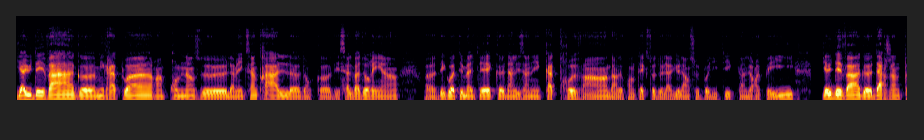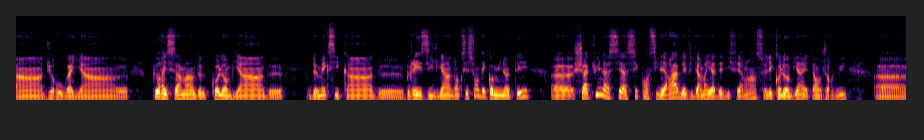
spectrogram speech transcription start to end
Il y a eu des vagues migratoires en provenance de l'Amérique centrale, donc des Salvadoriens, des Guatémaltèques dans les années 80 dans le contexte de la violence politique dans leur pays. Il y a eu des vagues d'Argentins, d'Uruguayens, plus récemment de Colombiens, de Mexicains, de Brésiliens. Donc ce sont des communautés, euh, chacune assez, considérable. Évidemment, il y a des différences. Les Colombiens étant aujourd'hui euh,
